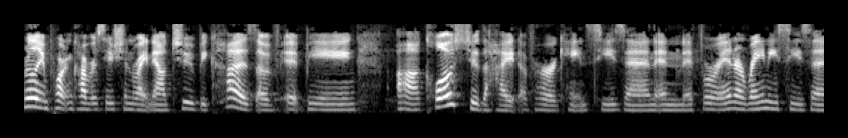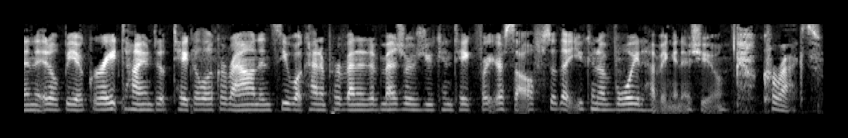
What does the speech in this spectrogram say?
Really important conversation right now too, because of it being uh, close to the height of hurricane season. And if we're in a rainy season, it'll be a great time to take a look around and see what kind of preventative measures you can take for yourself, so that you can avoid having an issue. Correct.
